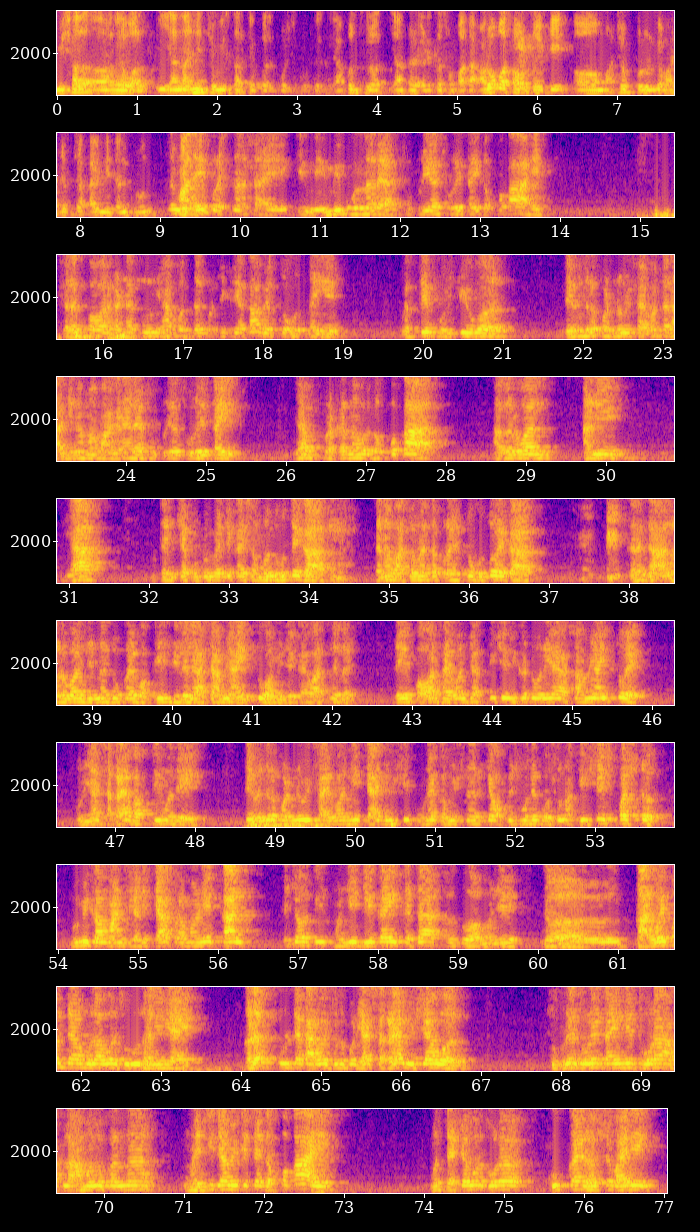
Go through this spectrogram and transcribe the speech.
विशाल अग्रवाल यांनाही चोवीस तारखेपर्यंत पोलीस कोठडी झाली आपण सगळं या सगळ्याकडे कसं पाहता आरोप असा होतोय की भाजपकडून किंवा भाजपच्या काही नेत्यांकडून माझा एक प्रश्न असा आहे की नेहमी बोलणाऱ्या सुप्रिया सुळेताई गप्प का आहेत? शरद पवार गटातून ह्याबद्दल प्रतिक्रिया का व्यक्त होत नाहीये? प्रत्येक गोष्टीवर देवेंद्र फडणवीस साहेबांचा राजीनामा मागणाऱ्या सुप्रिया सुळेताई ह्या प्रकरणावर गप्प का अगरवाल आणि ह्या त्यांच्या कुटुंबाचे काही संबंध होते का? त्यांना वाचवण्याचा प्रयत्न होतोय का? कारण का अगरवालजींना जो काही वकील दिलेला आहे असं आम्ही ऐकतो आम्ही जे काही वाचलेलं आहे ते पवार साहेबांच्या अतिशय निकटवरी आहे असं आम्ही ऐकतोय. म्हणून या सगळ्या बाबतीमध्ये देवेंद्र फडणवीस साहेबांनी त्या दिवशी पुणे कमिशनरच्या ऑफिसमध्ये बसून अतिशय स्पष्ट भूमिका मांडली आणि त्याप्रमाणे काल त्याच्यावरती म्हणजे जे काही त्याचा म्हणजे कारवाई पण त्या मुलावर सुरू झालेली आहे. कडक उलट्या कारवाई सुरू पण ह्या सगळ्या विषयावर सुप्रिया सुळेताईने थोडा आपला आम्हा लोकांना माहिती द्यावी की त्या गप्प का आहे मग त्याच्यावर थोडं खूप काय रहस्य बाहेर येईल.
